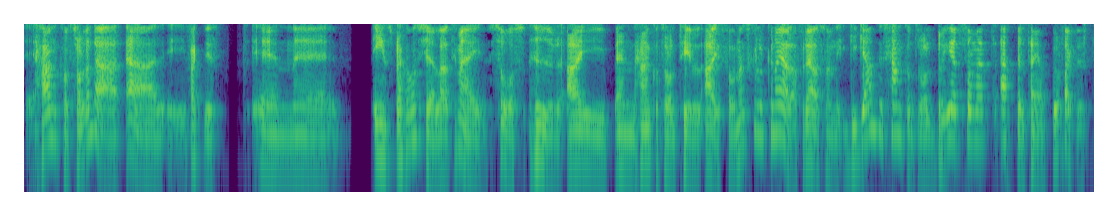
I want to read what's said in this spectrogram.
Eh, handkontrollen där är faktiskt en eh, inspirationskälla till mig. Så hur I, en handkontroll till iPhonen skulle kunna göra. För det är alltså en gigantisk handkontroll. Bred som ett Apple-tangentbord faktiskt.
